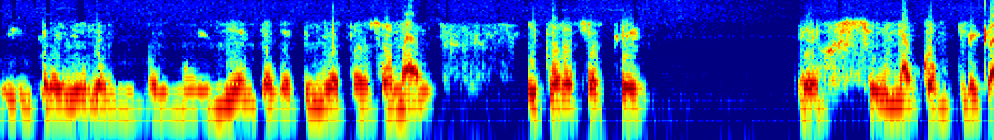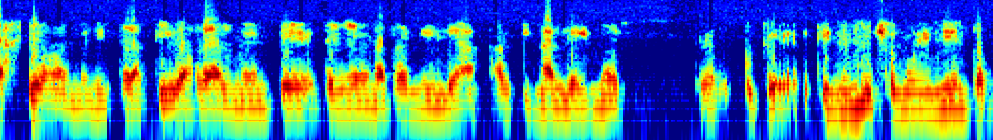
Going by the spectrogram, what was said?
increíble el, el movimiento que tiene el personal y por eso es que es una complicación administrativa realmente tener una familia al final del mes eh, porque tiene mucho movimiento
